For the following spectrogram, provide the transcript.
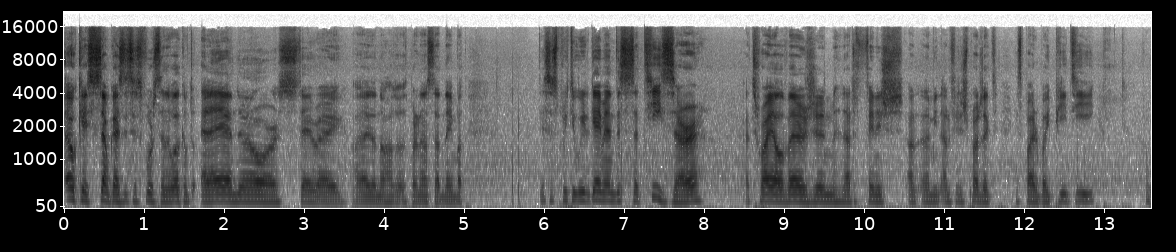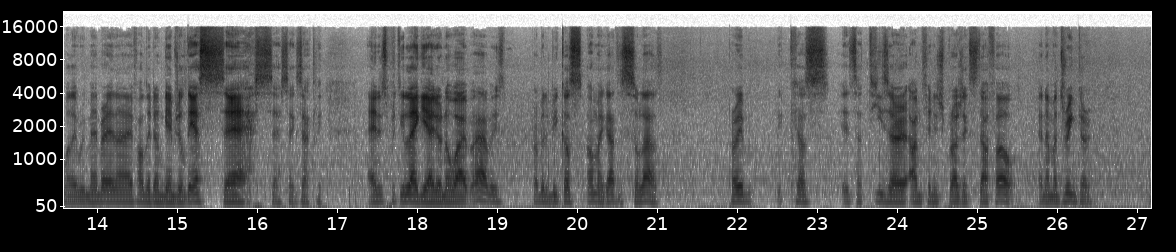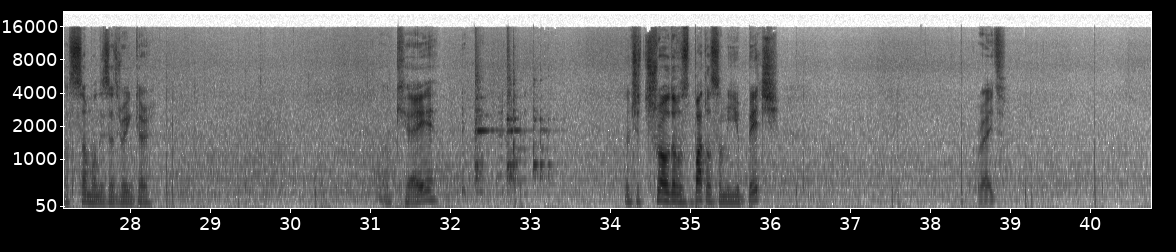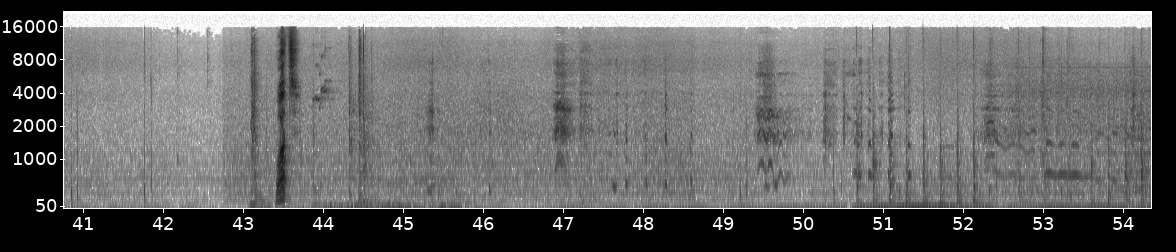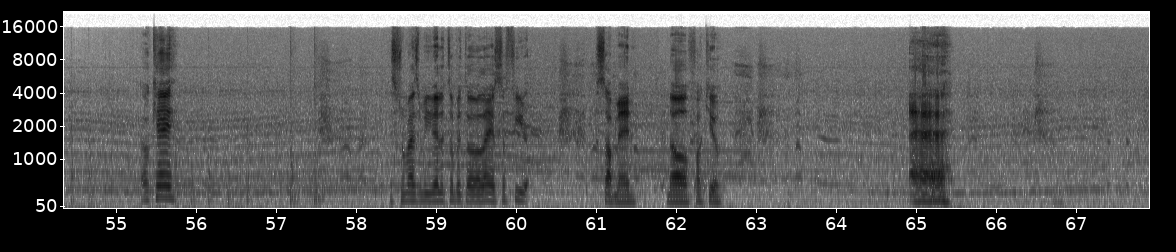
Okay, sup guys, this is Foorson and welcome to Eleanor Stairway. I don't know how to pronounce that name, but this is pretty weird game and this is a teaser. A trial version, not finished, I mean unfinished project, inspired by PT, from what I remember, and I found it on Game. Yes, yes, yes, exactly. And it's pretty laggy, I don't know why, but it's probably because, oh my god, it's so loud. Probably because it's a teaser, unfinished project stuff. Oh, and I'm a drinker. Well, someone is a drinker. Okay. Don't you throw those bottles on me, you bitch. Right. What? Okay. This reminds me a little bit of Layers of Fear. What's up, man? No, fuck you. Uh,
